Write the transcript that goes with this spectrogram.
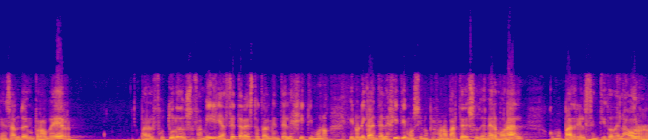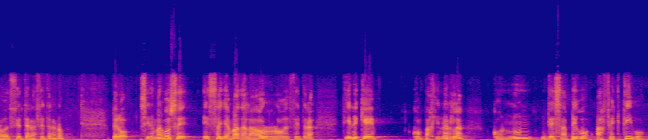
pensando en proveer para el futuro de su familia, etcétera, es totalmente legítimo, ¿no? Y no únicamente legítimo, sino que forma parte de su deber moral como padre, el sentido del ahorro, etcétera, etcétera, ¿no? Pero, sin embargo, esa llamada al ahorro, etcétera, tiene que compaginarla con un desapego afectivo,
